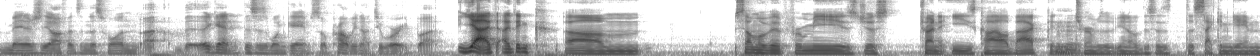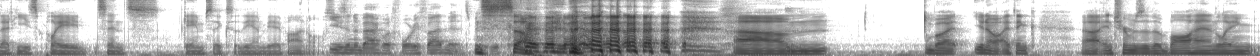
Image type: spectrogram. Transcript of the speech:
managed the offense in this one? Uh, again, this is one game, so probably not too worried, but Yeah, I, th- I think um, some of it for me is just trying to ease Kyle back in Mm-hmm. terms of you know this is the second game that he's played since Game Six of the NBA Finals. easing him back with 45 minutes. Maybe. So, um, but you know, I think uh, in terms of the ball handling,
